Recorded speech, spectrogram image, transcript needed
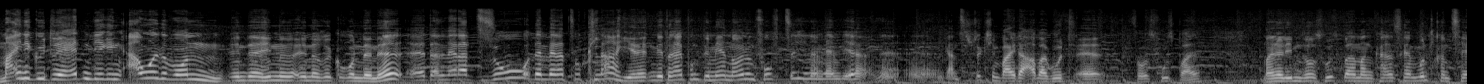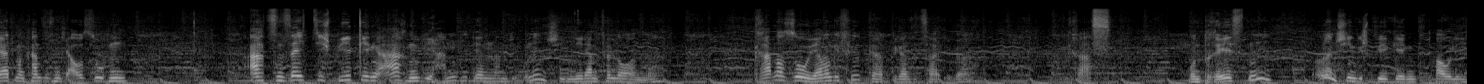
Meine Güte, hätten wir gegen Aue gewonnen in der, Hin in der Rückrunde, ne? Äh, dann wäre das so, dann wäre das so klar hier. Dann hätten wir drei Punkte mehr, 59, und dann wären wir ne, äh, ein ganzes Stückchen weiter. Aber gut, äh, so ist Fußball. Meine Lieben, so ist Fußball. Man kann es kein Wunschkonzert, man kann es nicht aussuchen. 1860 spielt gegen Aachen. Wie haben die denn? Haben die unentschieden? Nee, die haben verloren, ne? Gerade noch so, die haben gefühlt gehabt die ganze Zeit über. Krass. Und Dresden? Unentschieden gespielt gegen Pauli.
